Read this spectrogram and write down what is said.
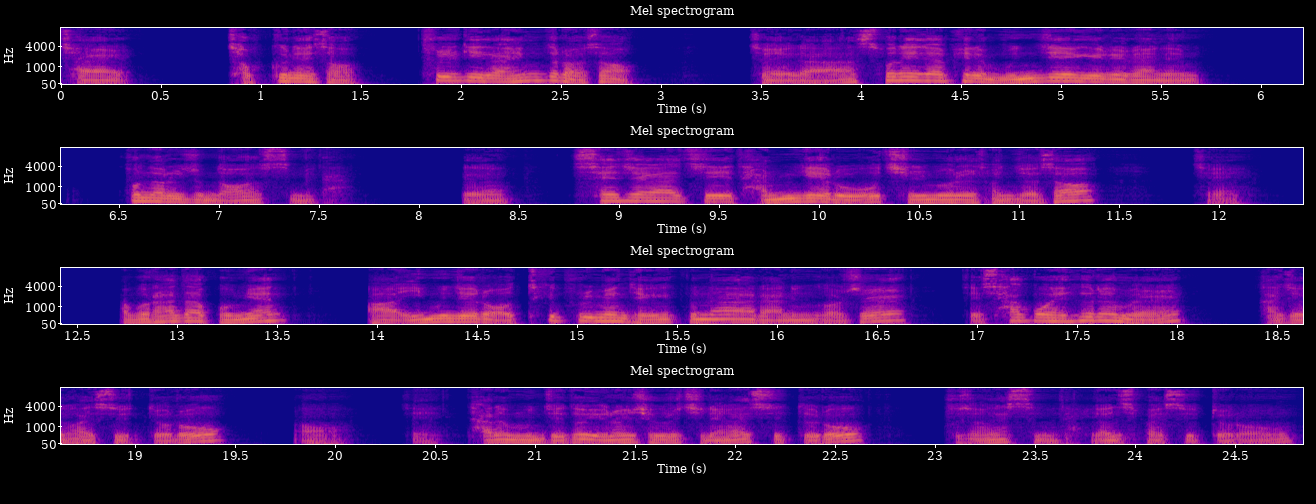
잘 접근해서 풀기가 힘들어서 저희가 손에 잡히는 문제 해결이라는 코너를 좀 넣었습니다. 그 세 가지 단계로 질문을 던져서 이제 답을 하다 보면 아, 이 문제를 어떻게 풀면 되겠구나 라는 것을 사고의 흐름을 가져갈 수 있도록 어, 다른 문제도 이런 식으로 진행할 수 있도록 구성했습니다. 연습할 수 있도록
